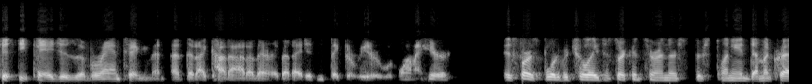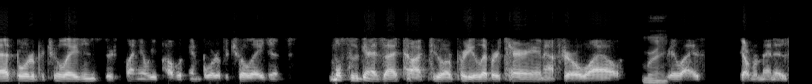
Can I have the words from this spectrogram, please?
50 pages of ranting that, that I cut out of there that I didn't think a reader would want to hear. As far as Border Patrol agents are concerned, there's there's plenty of Democrat Border Patrol agents. There's plenty of Republican Border Patrol agents. Most of the guys I talk to are pretty libertarian after a while. Right. Realize government is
